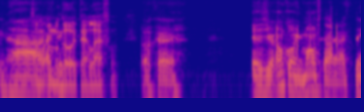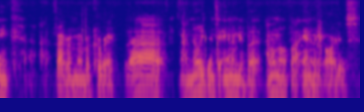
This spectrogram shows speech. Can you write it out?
nah, so I'm, I'm gonna think... go with that last one. Okay is your uncle on your mom's side, I think, if I remember correct. Uh, I know he's into anime, but I don't know about anime artists.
